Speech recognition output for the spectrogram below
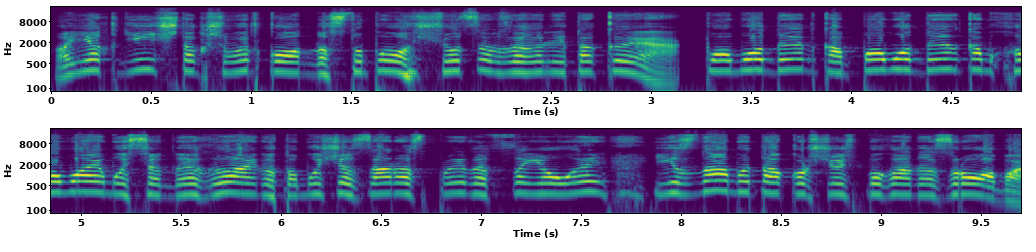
а як ніч так швидко наступила? Що це взагалі таке? По будинкам, по будинкам ховаємося негайно, тому що зараз прийде цей олень і з нами також щось погане зробить.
